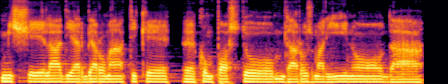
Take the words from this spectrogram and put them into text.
miscela di erbe aromatiche eh, composto da rosmarino, da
